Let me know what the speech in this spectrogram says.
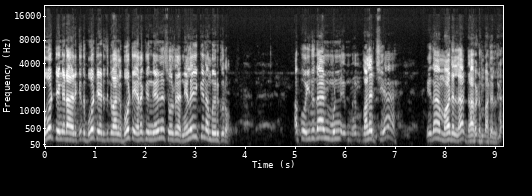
போட் எங்கடா இருக்குது? போட்டை எடுத்துட்டு வாங்க போட்டை இறக்குங்கன்னு சொல்ற நிலைக்கு நம்ம இருக்கிறோம். அப்போ இதுதான் முன் வளர்ச்சியா? இதுதான் மாடலா திராவிட மாடலா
